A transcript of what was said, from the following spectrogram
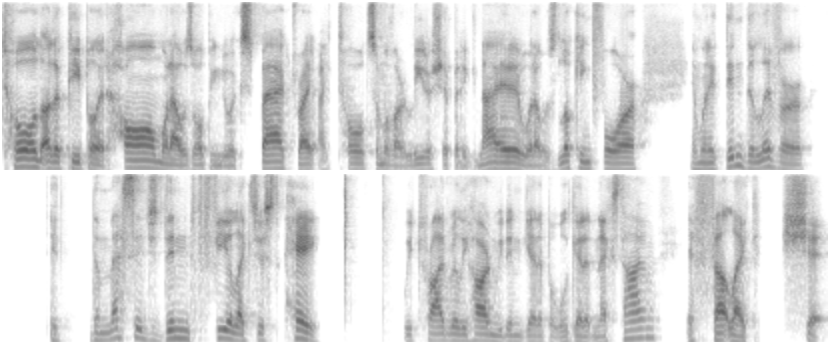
told other people at home what I was hoping to expect, right? I told some of our leadership at Ignited what I was looking for. And when it didn't deliver, it the message didn't feel like just, hey, we tried really hard and we didn't get it, but we'll get it next time. It felt like shit.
